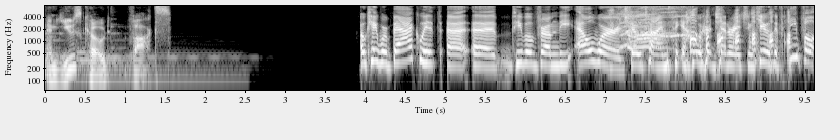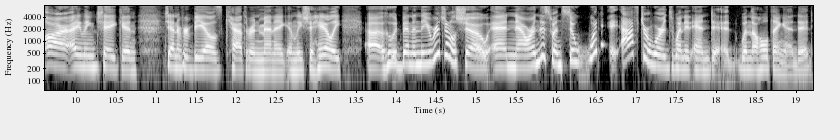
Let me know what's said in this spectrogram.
and use code VOX. Okay, we're back with uh, uh, people from the L Word, Showtime's The L Word Generation Q. The people are Ilene Chaiken, Jennifer Beals, Katherine Moennig, and Leisha Hailey, uh, who had been in the original show and now are in this one. So, what afterwards, when it ended, when the whole thing ended,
